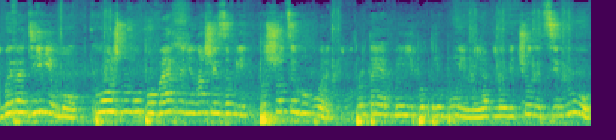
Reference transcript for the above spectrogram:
ми радіємо кожному поверненню нашої землі. Про що це говорить? Про те, як ми її потребуємо, як ми відчули ціну,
